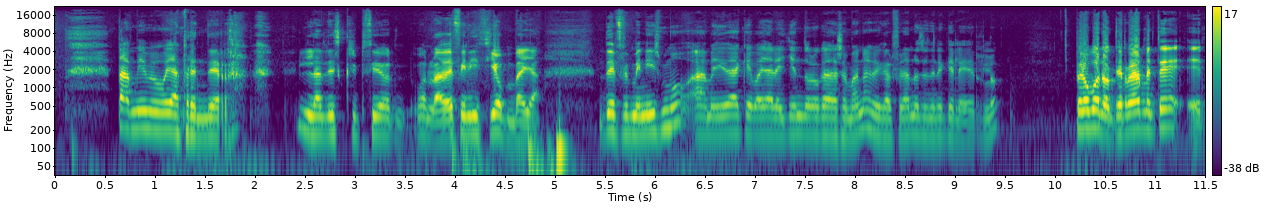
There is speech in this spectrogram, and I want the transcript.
también me voy a aprender la descripción, bueno, la definición, vaya, de feminismo a medida que vaya leyéndolo cada semana, así que al final no tendré que leerlo. Pero bueno, que realmente eh,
